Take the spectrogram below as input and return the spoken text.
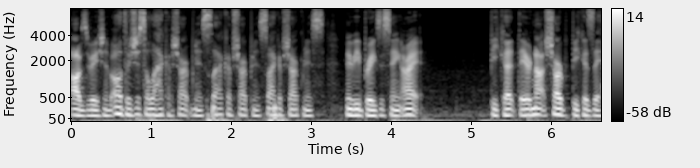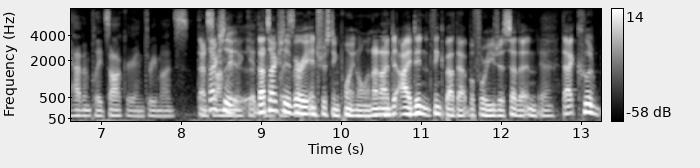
observation of oh, there's just a lack of sharpness, lack of sharpness, lack of sharpness. Maybe Briggs is saying, all right, because they're not sharp because they haven't played soccer in three months. That's so actually that's actually a very soccer." interesting point, Nolan. And I d I I, didn't think about that before you just said that, and Yeah. that could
